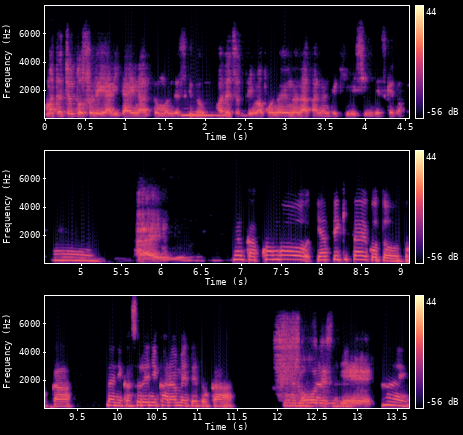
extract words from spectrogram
またちょっとそれやりたいなと思うんですけど、うんまだちょっと今この世の中なんで厳しいんですけど、うん。はい。なんか今後やっていきたいこととか、何かそれに絡めてとか。そうですね。はい。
